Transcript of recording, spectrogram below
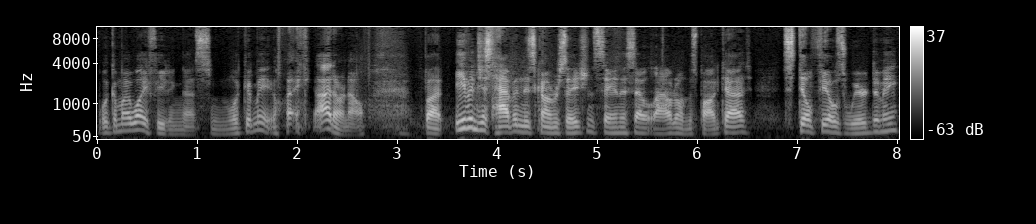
look at my wife eating this and look at me. Like, I don't know. But even just having this conversation, saying this out loud on this podcast, still feels weird to me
